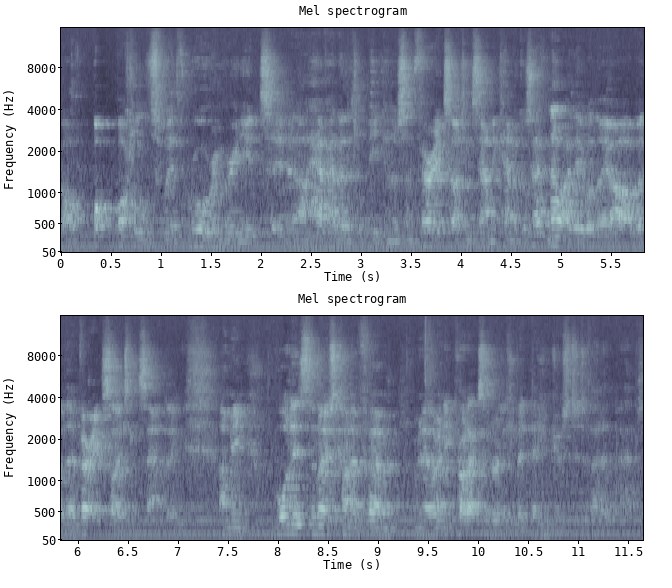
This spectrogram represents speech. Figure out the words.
of bottles with raw ingredients in, and I have had a little peek, and there's some very exciting sounding chemicals. I have no idea what they are, but they're very exciting sounding. I mean, what is the most kind of? Um, I mean, are there any products that are a little bit dangerous to develop, perhaps?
